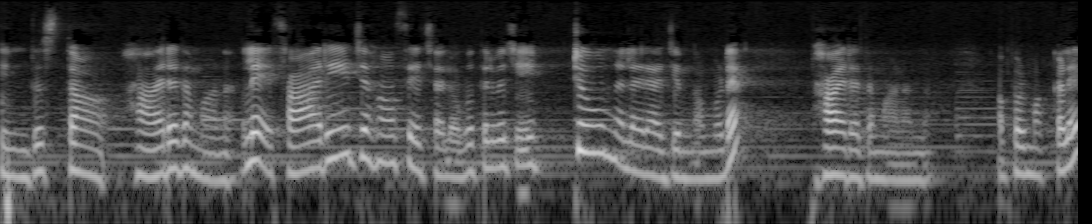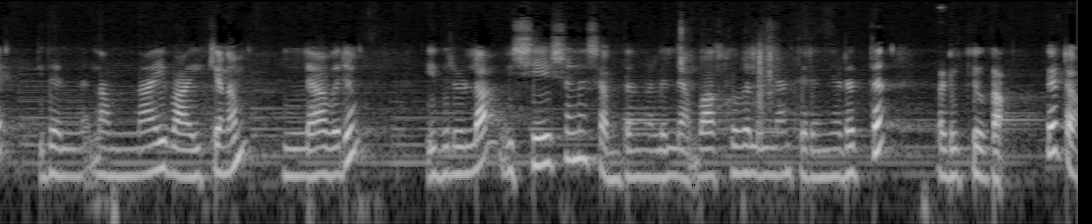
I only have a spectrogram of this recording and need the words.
ഹിന്ദുസ്ഥാൻ ഭാരതമാണ് അല്ലേ സാരേ ജഹാസെ അച്ഛ ലോകത്തിൽ വെച്ച് ഏറ്റവും നല്ല രാജ്യം നമ്മുടെ ഭാരതമാണെന്ന് അപ്പോൾ മക്കളെ ഇതെല്ലാം നന്നായി വായിക്കണം എല്ലാവരും ഇതിലുള്ള വിശേഷണ ശബ്ദങ്ങളെല്ലാം വാക്കുകളെല്ലാം തിരഞ്ഞെടുത്ത് പഠിക്കുക. കേട്ടോ?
